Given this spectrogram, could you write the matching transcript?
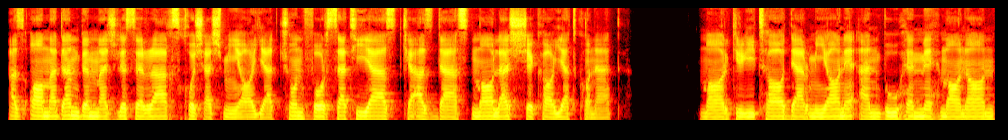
از آمدن به مجلس رقص خوشش می آید چون فرصتی است که از دستمالش شکایت کند مارگریتا در میان انبوه مهمانان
